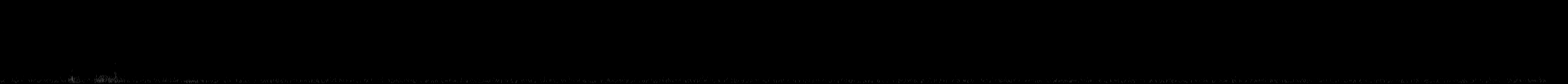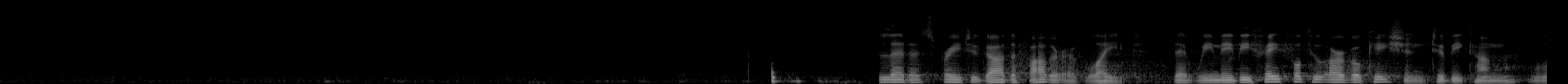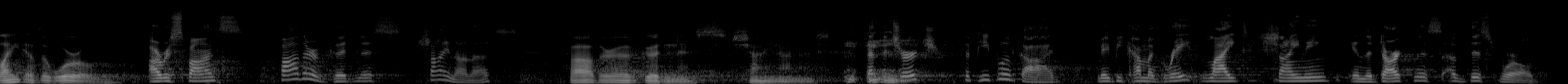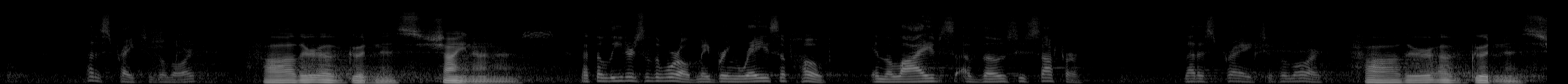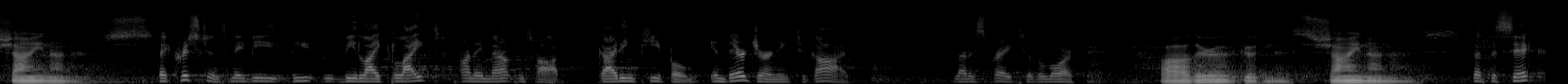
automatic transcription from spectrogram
Let us pray to God the Father of light that we may be faithful to our vocation to become light of the world. Our response Father of goodness, shine on us. Father of goodness, shine on us. that the church, the people of God, may become a great light shining in the darkness of this world. Let us pray to the Lord. Father of goodness, shine on us. That the leaders of the world may bring rays of hope in the lives of those who suffer. Let us pray to the Lord. Father of goodness, shine on us. That Christians may be, the, be like light on a mountaintop, guiding people in their journey to God. Let us pray to the Lord. Father of goodness, shine on us. That the sick,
